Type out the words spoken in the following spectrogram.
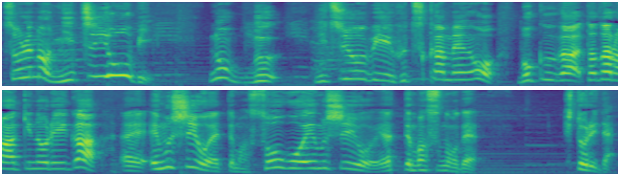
それの日曜日、の部、日曜日2日目を僕が、ただの秋のりが、えー、MC をやってます。総合 MC をやってますので、一人で。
